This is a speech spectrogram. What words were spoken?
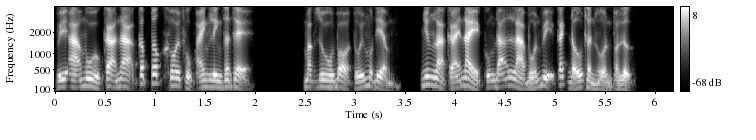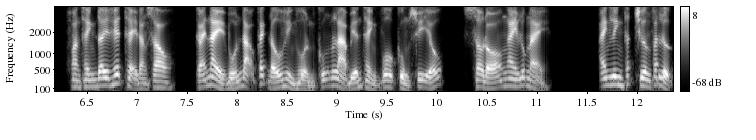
Vì ạ mù ca nạ cấp tốc khôi phục anh linh thân thể. Mặc dù bỏ túi một điểm, nhưng là cái này cũng đã là bốn vị cách đấu thần hồn toàn lực. Hoàn thành đây hết thể đằng sau, cái này bốn đạo cách đấu hình hồn cũng là biến thành vô cùng suy yếu, sau đó ngay lúc này, anh linh thất trương phát lực.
